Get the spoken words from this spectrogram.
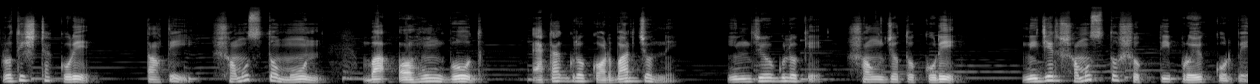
প্রতিষ্ঠা করে তাতেই সমস্ত মন বা অহংবোধ একাগ্র করবার জন্যে ইন্দ্রিয়গুলোকে সংযত করে নিজের সমস্ত শক্তি প্রয়োগ করবে।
